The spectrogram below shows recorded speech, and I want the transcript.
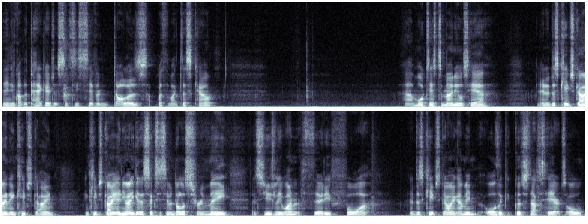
Then you've got the package at $67 with my discount. Uh, more testimonials here. And it just keeps going and keeps going and keeps going. And you only get the $67 through me. It's usually 134 It just keeps going. I mean, all the good stuff's here. It's all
